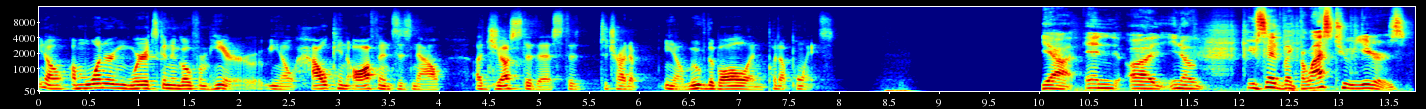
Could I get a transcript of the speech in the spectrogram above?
you know, I'm wondering where it's going to go from here. You know, how can offenses now adjust to this to to try to, you know, move the ball and put up points? Yeah, and uh, you know, you said like the last two years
